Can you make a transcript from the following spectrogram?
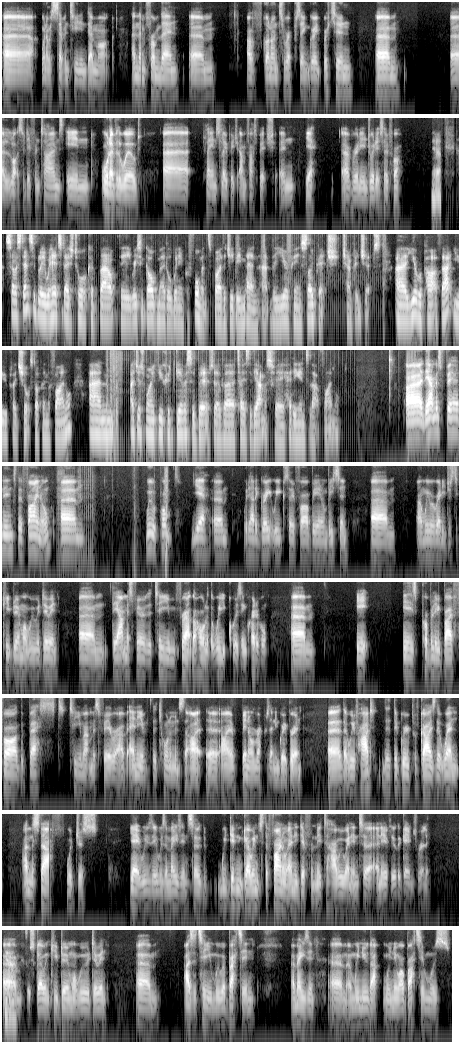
uh, when I was 17 in Denmark. And then from then, um, I've gone on to represent Great Britain um, uh, lots of different times in all over the world, uh, playing slow pitch and fast pitch. And yeah, I've really enjoyed it so far. Yeah. So, ostensibly, we're here today to talk about the recent gold medal winning performance by the GB men at the European Slow Pitch Championships. Uh, you were part of that. You played shortstop in the final. And I just wonder if you could give us a bit of a taste of the atmosphere heading into that final. Uh, the atmosphere heading into the final, um, we were pumped. Yeah, um, we'd had a great week so far, being unbeaten, um, and we were ready just to keep doing what we were doing um, the atmosphere of the team throughout the whole of the week was incredible. Um, it is probably by far the best team atmosphere out of any of the tournaments that I uh, I have been on representing Great Britain uh, that we've had. The the group of guys that went and the staff were just yeah it was it was amazing. So the, we didn't go into the final any differently to how we went into any of the other games really. Yeah. Um, just go and keep doing what we were doing. Um, as a team, we were batting amazing, um, and we knew that. We knew our batting was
